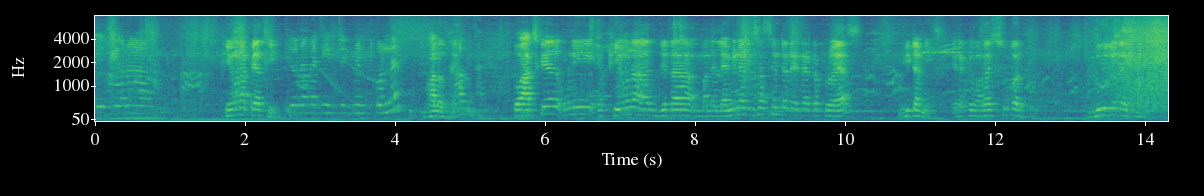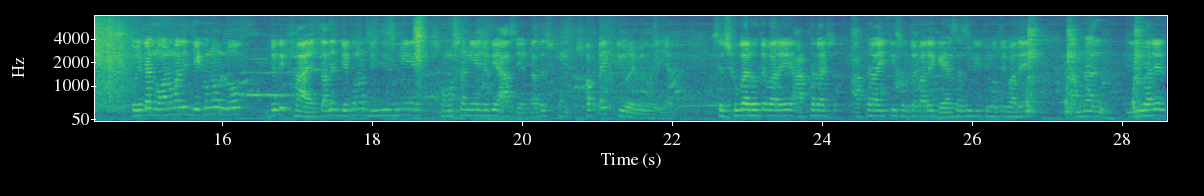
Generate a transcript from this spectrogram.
এই ফিওনা প্যাথি পিওনাপ্যাথি ট্রিটমেন্ট করলে ভালো থাকে। ভালো থাকে। তো আজকে উনি ফিওনা যেটা মানে ল্যামিনা রিসার্চ সেন্টারে এটা একটা প্রয়াস। ভিটামিন এটাকে বলা হয় সুপার ফুড ব্লু জোনের খাবার তো এটা নর্মালি যে কোনো লোক যদি খায়, তাদের যে কোনো ডিজিজ নিয়ে, সমস্যা নিয়ে যদি আসে, তাদের সব- সবটাই কিউরেবল হয়ে যাবে। সে সুগার হতে পারে আর্থারাইস আর্থারাইটিস হতে পারে গ্যাস অ্যাসিডিটি হতে পারে, আপনার লিভারের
